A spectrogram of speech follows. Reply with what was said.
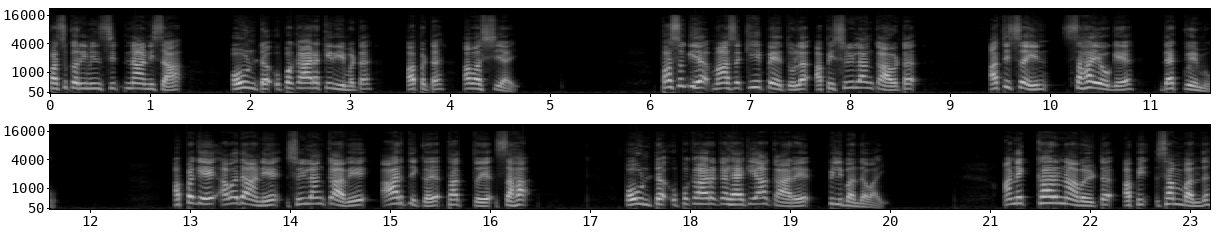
පසුකරමින් සිටිනා නිසා ඔවුන්ට උපකාර කිරීමට අපට අවශ්‍යයි. පසුගිය මාස කිහිපේ තුළ අපි ශ්‍රී ලංකාවට අතිසයින් සහයෝගය දැක්වෙමු. අපගේ අවධානය ශ්‍රී ලංකාවේ ආර්ථිකය තත්ත්වය සහ ඔවුන්ට උපකාර කළ හැකි ආකාරය පිළිබඳවයි. අනෙක්කාරණාවලට අපි සම්බන්ධ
